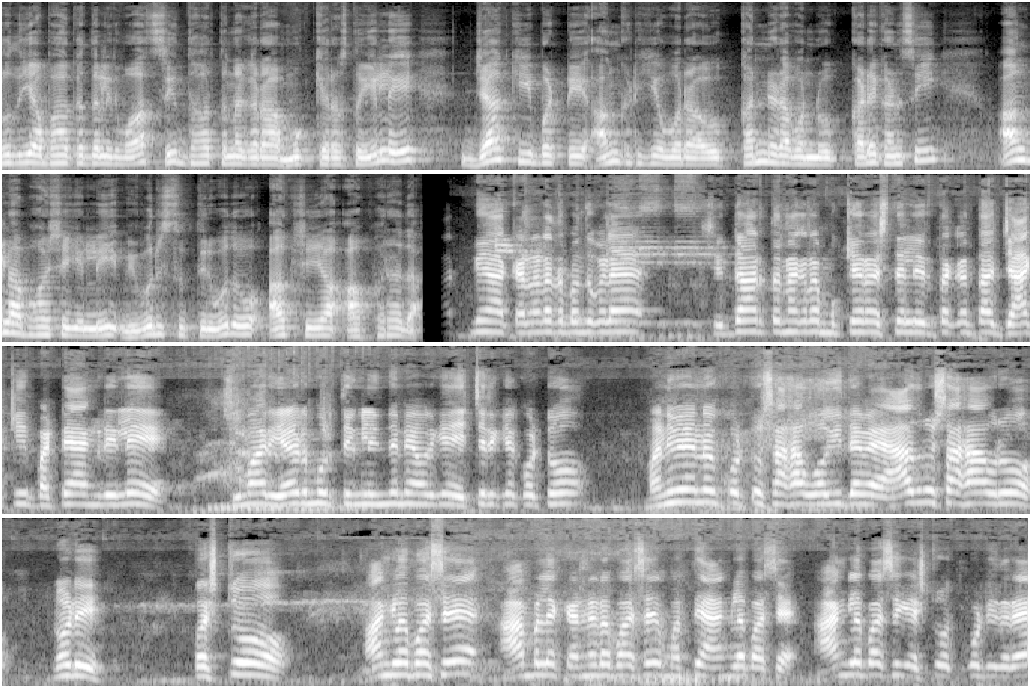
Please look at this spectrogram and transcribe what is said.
ಹೃದಯ ಭಾಗದಲ್ಲಿರುವ ಸಿದ್ಧಾರ್ಥನಗರ ಮುಖ್ಯ ರಸ್ತೆಯಲ್ಲಿ ಜಾಕಿ ಬಟ್ಟೆ ಅಂಗಡಿಯವರ ಕನ್ನಡವನ್ನು ಕಡೆಗಣಿಸಿ ಆಂಗ್ಲ ಭಾಷೆಯಲ್ಲಿ ವಿವರಿಸುತ್ತಿರುವುದು ಆಕ್ಷಯ ಅಪರಾಧ. ಆತ್ಮೀಯ ಕನ್ನಡದ ಬಂಧುಗಳೇ, ಸಿದ್ಧಾರ್ಥ ನಗರ ಮುಖ್ಯ ರಸ್ತೆಯಲ್ಲಿ ಇರ್ತಕ್ಕಂಥ ಜಾಕಿ ಬಟ್ಟೆ ಅಂಗಡಿಲಿ ಸುಮಾರು ಎರಡು ಮೂರು ತಿಂಗಳಿಂದನೇ ಅವರಿಗೆ ಎಚ್ಚರಿಕೆ ಕೊಟ್ಟು, ಮನವಿಯನ್ನು ಕೊಟ್ಟು ಸಹ ಹೋಗಿದ್ದೇವೆ. ಆದರೂ ಸಹ ಅವರು ನೋಡಿ ಫಸ್ಟು ಆಂಗ್ಲ ಭಾಷೆ, ಆಮೇಲೆ ಕನ್ನಡ ಭಾಷೆ, ಮತ್ತು ಆಂಗ್ಲ ಭಾಷೆ. ಆಂಗ್ಲ ಭಾಷೆಗೆ ಎಷ್ಟು ಒತ್ತು ಕೊಟ್ಟಿದ್ದಾರೆ?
